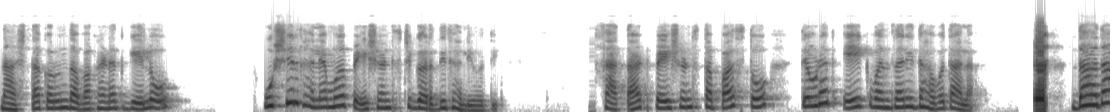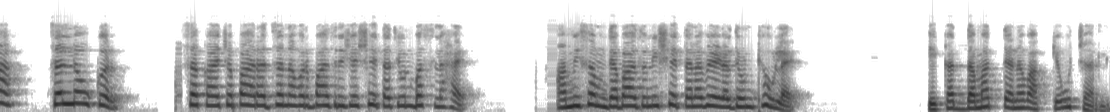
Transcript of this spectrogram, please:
नाश्ता करून दवाखान्यात गेलो. उशीर झाल्यामुळे पेशंटची गर्दी झाली होती. सात आठ पेशंट तपासतो तेवढ्यात एक वंजारी धावत आला. दादा चल लवकर. सकाळच्या पारात जनावर बाजरीच्या शेतात येऊन बसला हाय. आम्ही समद्या बाजूनी शेताला वेळ देऊन ठेवलाय. एका दमात त्यानं वाक्य उच्चारली.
